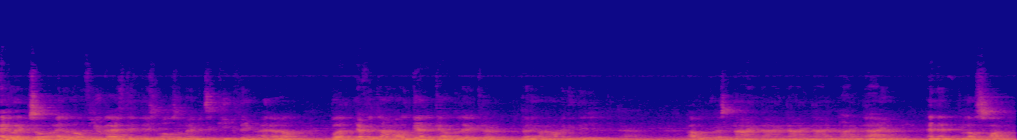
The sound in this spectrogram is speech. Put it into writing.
anyway, so I don't know if you guys did this also, maybe it's a geek thing, I don't know. But every time I would get a calculator, depending on how many digits you have, I would press 9999999 and then plus 1.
